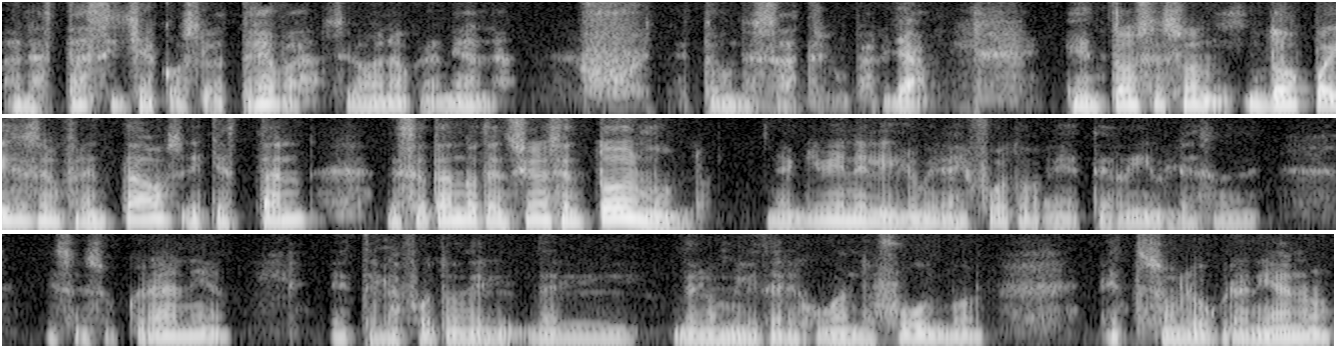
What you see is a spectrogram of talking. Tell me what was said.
Anastasia Yakoslatreva, ciudadana ucraniana. esto es un desastre, compadre. Ya. Entonces son dos países enfrentados y que están desatando tensiones en todo el mundo. Y aquí viene el hilo. Mira, hay fotos eh, terribles. Eso es Ucrania. Esta es la foto de los militares jugando fútbol. Estos son los ucranianos.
